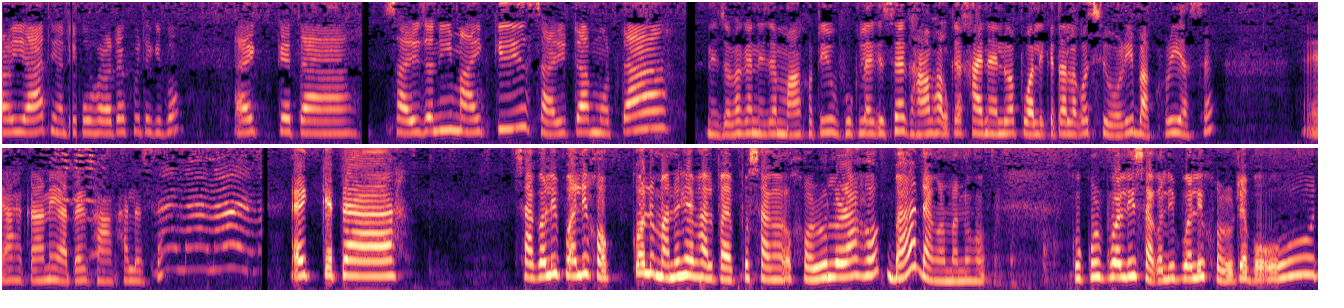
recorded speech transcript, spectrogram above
আৰু ইয়াত সিহঁতি পোহৰতে শুই থাকিব। একেটা চাৰিজনী মাইকী চাৰিটা মতা। নিজৰ ভাগে নিজে মাক সতিও ভোক লাগিছে ঘাঁহ ভালকে খাই নাই লোৱা পোৱালি কেইটাৰ লগত চিঞৰি বাখৰি আছে। এয়া সেইকাৰণে ইয়াতে ঘাঁহ খাই লৈছে। একেটা ছাগলী পোৱালি সকলো মানুহে ভাল পায়। সৰু ল'ৰা হওক বা ডাঙৰ মানুহ হওক। কুকুৰ পোৱালি ছাগলী পোৱালি সৰুতে বহুত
